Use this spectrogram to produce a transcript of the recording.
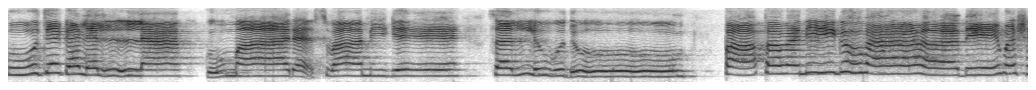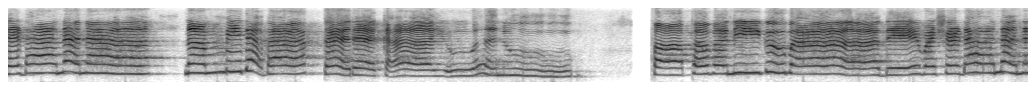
ಪೂಜೆಗಳೆಲ್ಲ ಕುಮಾರ ಸ್ವಾಮಿಗೆ ಸಲ್ಲುವುದು. ಪಾಪವನಿಗುವ ದೇವಷಡಾನನ ನಂಬಿದ ಭಕ್ತರ ಕಾಯುವನು. ಪಾಪವನಿಗುವ ದೇವಷಡಾನನ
